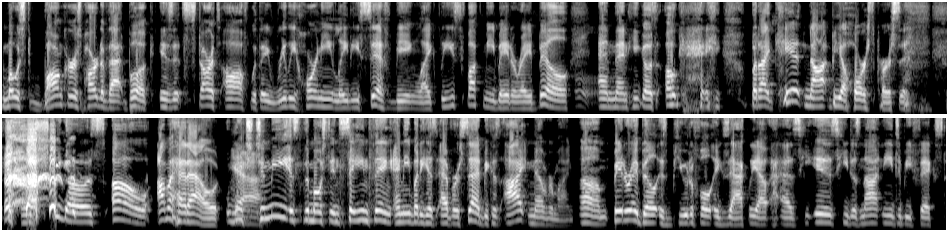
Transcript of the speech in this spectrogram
most bonkers part of that book is it starts off with a really horny Lady Sif being like, "Please fuck me, Beta Ray Bill," oh. and then he goes, "Okay, but I can't not be a horse person." and she goes, "Oh, I'm gonna head out," Yeah. which to me is the most insane thing anybody has ever said because I never mind. Um, Beta Ray Bill is beautiful exactly out as he is. He does not need to be fixed.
